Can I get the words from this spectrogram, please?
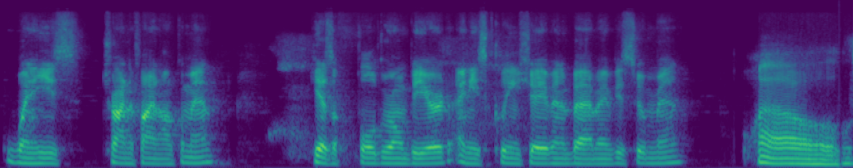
when he's trying to find Aquaman, he has a full grown beard and he's clean shaven in Batman v Superman. Well,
